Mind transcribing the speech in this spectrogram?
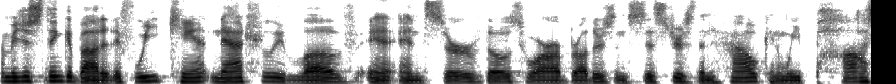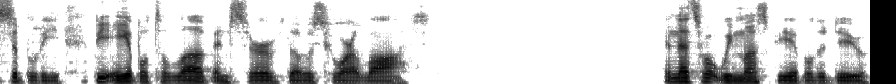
I mean, just think about it. If we can't naturally love and, and, serve those who are our brothers and sisters, then how can we possibly be able to love and serve those who are lost? And that's what we must be able to do.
